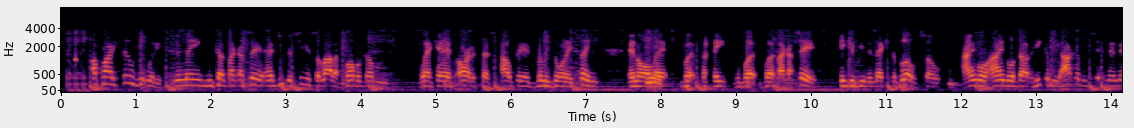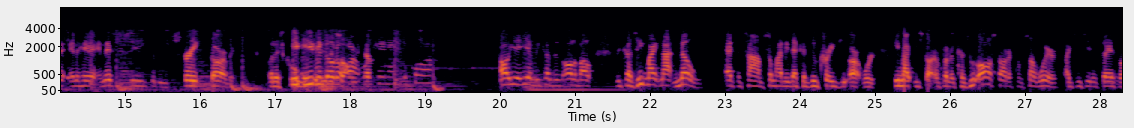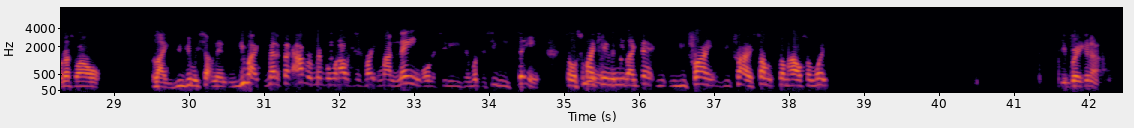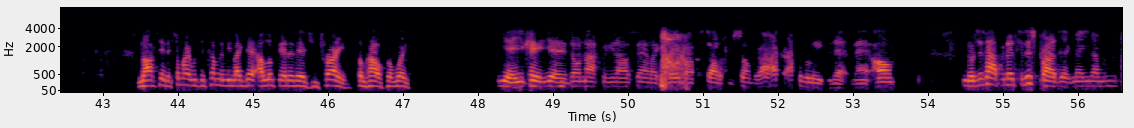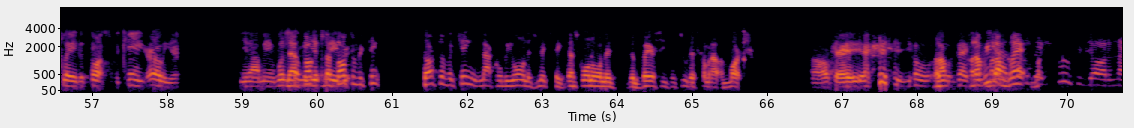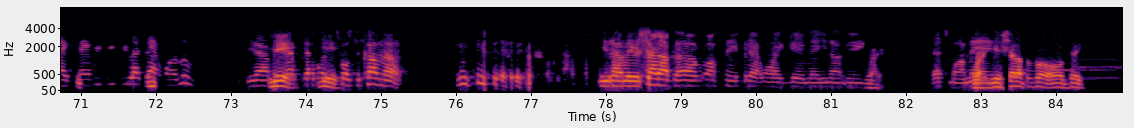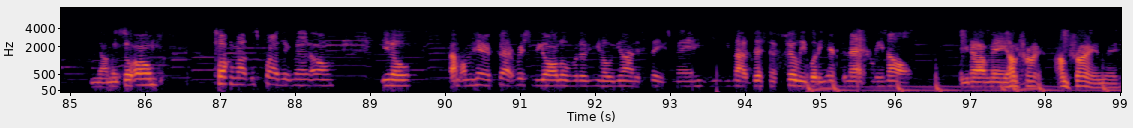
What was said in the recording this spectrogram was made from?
I'll probably still get with him. You know what I mean? Because like I said, as you can see, it's a lot of bubblegum whack ass artists that's out there really doing their thing and all that. But but they but but like I said, he could be the next to blow. So I ain't gonna I ain't gonna doubt he could be I could be sitting in, in here and this CD could be straight garbage. But it's cool. E- even though the artwork ain't up to par. Oh yeah, yeah, because it's all about because he might not know at the time somebody that could do crazy artwork. He might be starting from the because we all started from somewhere, like you see what I'm saying. So that's why I don't like you give me something and you might matter of fact, I remember when I was just writing my name on the CDs and what the CDs said. So if somebody Yeah. came to me like that, you, you trying you trying some somehow, some way. You breaking up? No, I said if somebody was to come to me like that, I look at it as you trying somehow, some way. Yeah, you can't. Yeah, don't knock me. You know what I'm saying? Like everybody started from somewhere. I, I, I can relate to that, man. Um, you know, just hopping into this project, man. You know, we played the Thoughts of a King earlier. You know what I mean? What's Now, some of your favorite? Thoughts of a King, Thoughts of a King, not gonna be on this mixtape. That's going on in the Bear season two. That's coming out in March. Oh, okay. Yo, But I'm- oh, back. but I'm- we but got I'm glad- was exclusive, y'all, tonight, man. We we, we let that one loose. You know what I mean? Yeah, That, that wasn't yeah. supposed to come to us. you know what I mean? Shout out to uh, Rothstein for that one right there, man. You know what I mean? Right. That's my man. Right. Yeah. Shout out to Raw all day. You know what I mean? So um, talking about this project, man. Um, you know, I'm, I'm hearing Fat Rich be all over the you know United States, man. He, he he's not just in Philly, but he internationally known. You know what I mean? Yeah, I'm trying. I'm trying, man.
